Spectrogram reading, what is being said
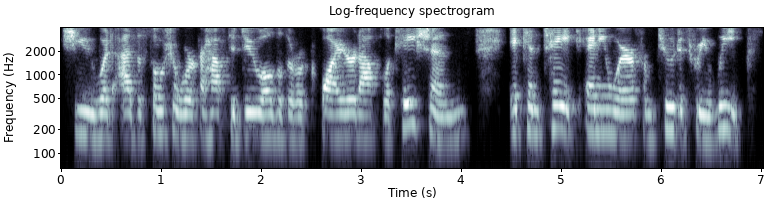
she would, as a social worker, have to do all of the required applications, it can take anywhere from two to three weeks.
